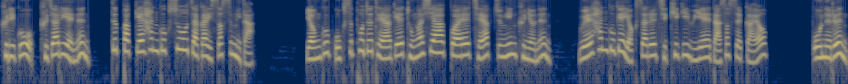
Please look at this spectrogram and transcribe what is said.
그리고 그 자리에는 뜻밖의 한국 수호자가 있었습니다. 영국 옥스포드 대학의 동아시아학과에 재학 중인 그녀는 왜 한국의 역사를 지키기 위해 나섰을까요? 오늘은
